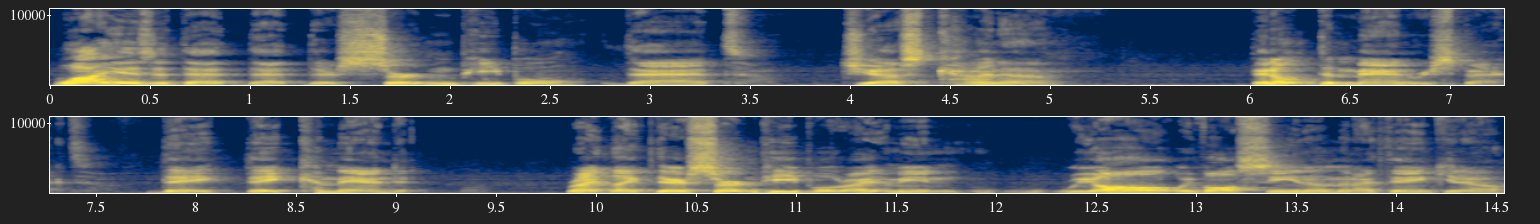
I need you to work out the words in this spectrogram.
why is it that that there's certain people that just kind of they don't demand respect. They they command it. Right? Like there's certain people, right? I mean, we all we've all seen them and I think, you know,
